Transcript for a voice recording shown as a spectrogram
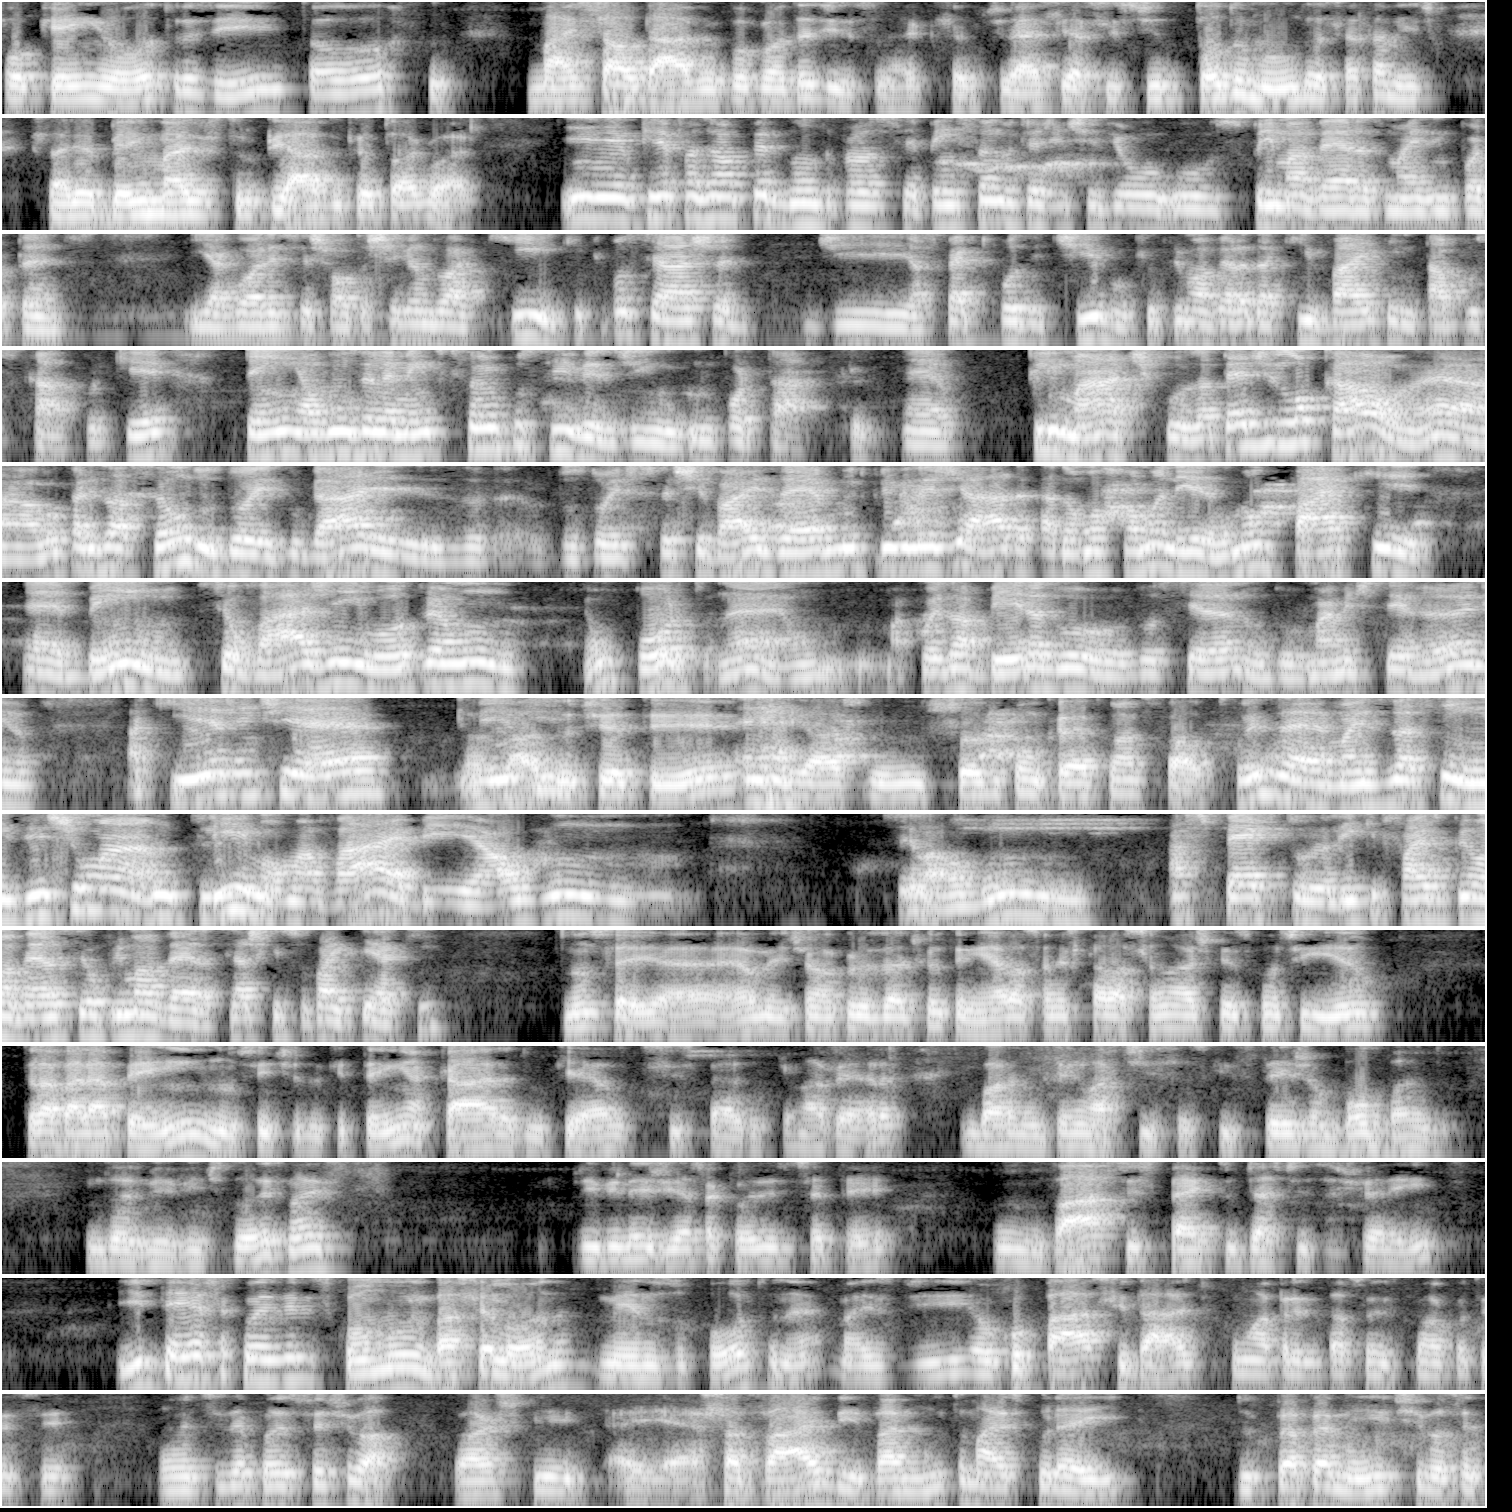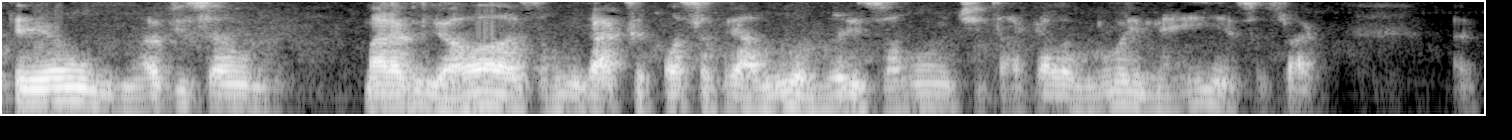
foquei em outros e estou mais saudável por conta disso. Né? Se eu tivesse assistido todo mundo, eu certamente estaria bem mais estrupiado do que eu estou agora. E eu queria fazer uma pergunta para você, pensando que a gente viu os primaveras mais importantes e agora esse festival está chegando aqui, o que, que você acha de aspecto positivo que o Primavera daqui vai tentar buscar? Porque tem alguns elementos que são impossíveis de importar. É, climáticos, até de local, né? A localização dos dois lugares, dos dois festivais é muito privilegiada, cada uma à sua maneira. Um é um parque é, bem selvagem, o outro é um, é um porto, né? É uma coisa à beira do, do oceano, do mar Mediterrâneo. Aqui a gente é ao lado do Tietê é. e acho um show de concreto com asfalto. Pois é, mas assim, existe uma, um clima, uma vibe, algum. sei lá, algum aspecto ali que faz o Primavera ser o Primavera. Você acha que isso vai ter aqui? Não sei, é realmente uma curiosidade que eu tenho. Em relação à instalação, acho que eles conseguiram trabalhar bem, no sentido que tem a cara do que é o que se espera do Primavera, embora não tenham artistas que estejam bombando em 2022, mas privilegia essa coisa de você ter um vasto espectro de artistas diferentes. E tem essa coisa deles, como em Barcelona, menos o Porto, né, mas de ocupar a cidade com apresentações que vão acontecer antes e depois do festival. Eu acho que é, essa vibe vai muito mais por aí do que propriamente você ter uma visão maravilhosa, um lugar que você possa ver a lua no horizonte, tá? aquela lua imensa, sabe?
